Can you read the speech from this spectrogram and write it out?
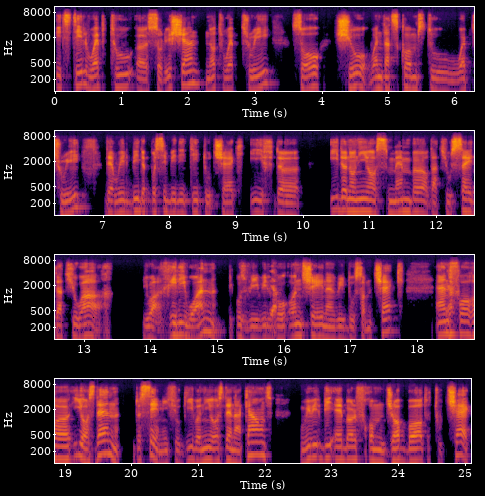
It's still Web 2 uh, solution, not Web 3. So Sure, when that comes to Web3, there will be the possibility to check if the Eden on EOS member that you say that you are, you are really one, because we will go on chain and we do some check. And for uh, EOS Den, the same. If you give an EOS Den account, we will be able from job board to check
